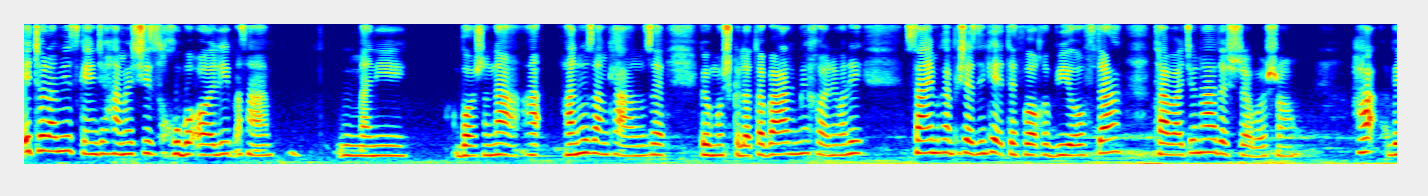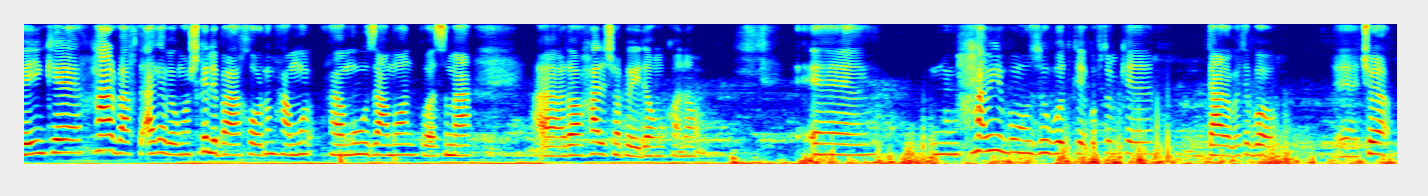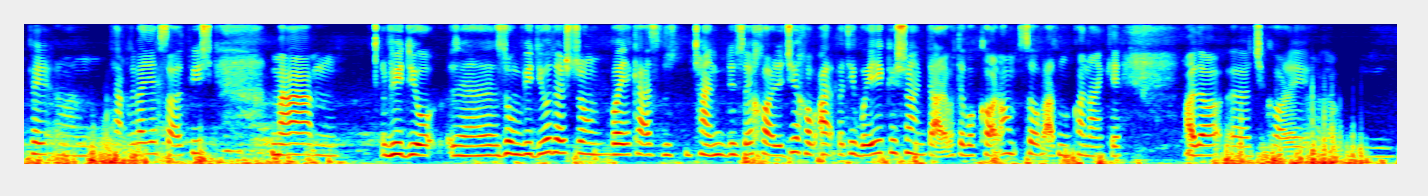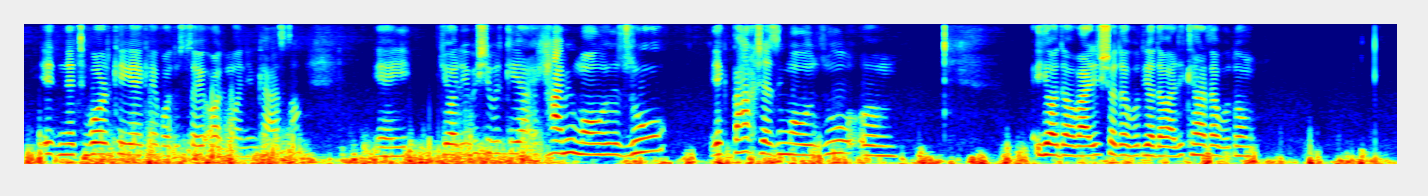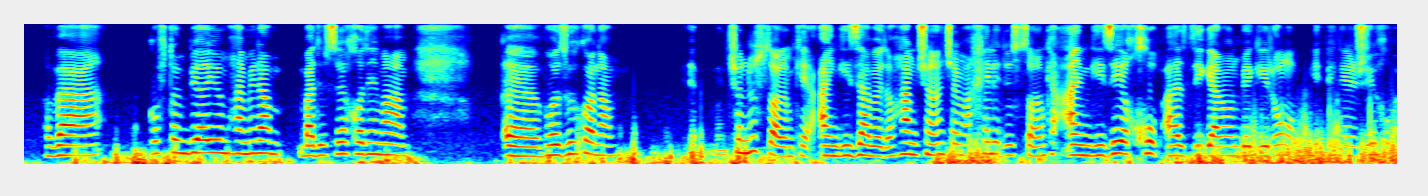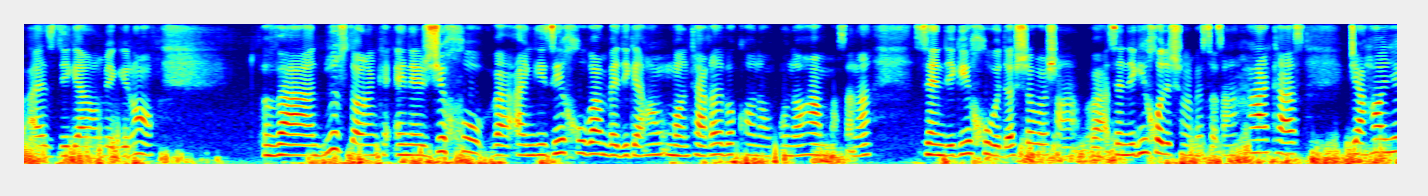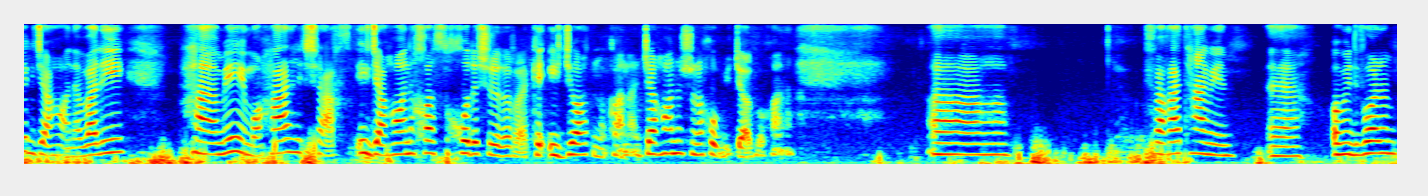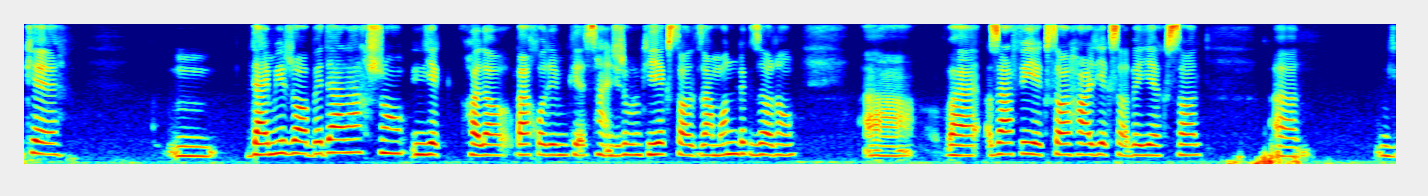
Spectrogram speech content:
اینطور هم نیست که اینجا همه چیز خوب و عالی مثلا منی باشه. نه هنوزم که هنوز به مشکلات بر می‌خوریم ولی سعی می‌کنم پیش از اینکه اتفاق بیفته توجه نداشته باشم. به اینکه هر وقت اگر به مشکلی برخوردم همون همو زمان باز من راه حلش را پیدا می‌کنم. همین موضوع بود که گفتم که در رابطه با چون تقریبا یک ساعت پیش من ویدیو زوم ویدیو داشتم با یکی از چند دوستای خارجی. خب البته با یکیشون در رابطه با کارام صحبت می‌کنن که حالا چی کاره حالا نتورک که با دوستای آلمانیم که هستم. جالبیشی بود که همین موضوع یک بخش از این موضوع یادآوری شده بود یادآوری کرده بودم. و گفتم بیایم همینم با دوستای خودم هم بازگو کنم. چون دوست دارم که انگیزه بدم. همچنان چون من خیلی دوست دارم که انگیزه خوب از دیگران بگیرم انرژی خوب از دیگران بگیرم. و دوست دارم که انرژی خوب و انگیزه خوبم به دیگران منتقل بکنم. اونا هم مثلا زندگی خوب داشته باشن و زندگی خودشون رو بسازن. هر کس جهان یک جهانه ولی همه ما هر شخص این جهان خاص خودش رو داره که ایجاد می‌کنه جهانشون خوب ایجاد بکنه. فقط همین. امیدوارم که دمیر را بدرخشم این یک حالا بر خودم که سنجیده بودم که یک سال زمان بگذارم و ظرف یک سال هر یک سال به یک سال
